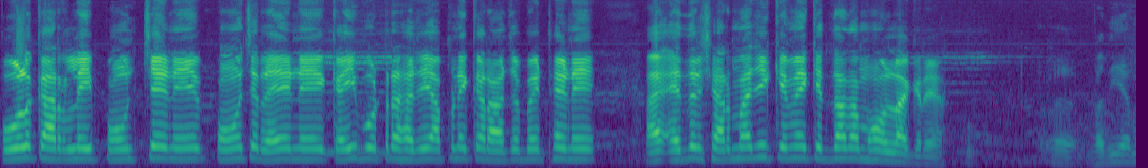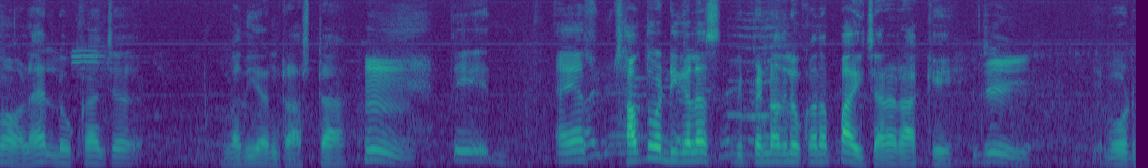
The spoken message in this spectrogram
ਪੋਲ ਕਰਨ ਲਈ ਪਹੁੰਚੇ ਨੇ ਪਹੁੰਚ ਰਹੇ ਨੇ। ਕਈ ਵੋਟਰ ਹਜੇ ਆਪਣੇ ਘਰਾਂ 'ਚ ਬੈਠੇ ਨੇ। ਇਧਰ ਸ਼ਰਮਾ ਜੀ ਕਿਵੇਂ ਕਿੱਦਾਂ ਦਾ ਮਾਹੌਲ ਲੱਗ ਰਿਹਾ? ਅ, ਵਧੀਆ ਮਾਹੌਲ ਹੈ ਲੋਕਾਂ 'ਚ ਵਧੀਆ ਇੰਟਰਸਟ ਆ। ਹੂੰ। ਤੇ ਐ ਸਭ ਤੋਂ ਵੱਡੀ ਗੱਲ ਆ ਵੀ ਪਿੰਡਾਂ ਦੇ ਲੋਕਾਂ ਦਾ ਭਾਈਚਾਰਾ ਰੱਖ ਕੇ ਜੀ। ਵੋਟ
